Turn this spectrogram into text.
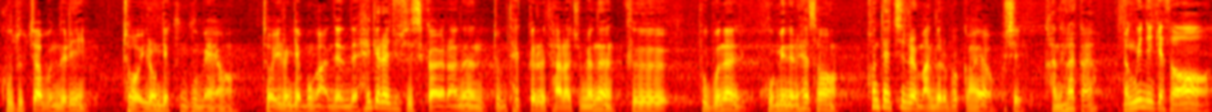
구독자분들이 저 이런 게 궁금해요. 저 이런 게 뭔가 안 되는데 해결해 줄 수 있을까요? 라는 좀 댓글을 달아주면은 그 부분을 고민을 해서 콘텐츠를 만들어 볼까 해요. 혹시 가능할까요? 영민님께서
